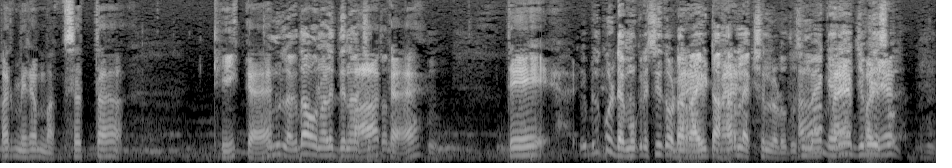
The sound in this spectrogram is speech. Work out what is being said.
ਪਰ ਮੇਰਾ ਮਕਸਦ ਤਾਂ ਠੀਕ ਹੈ। ਤੁਹਾਨੂੰ ਲੱਗਦਾ ਆਉਣ ਵਾਲੇ ਦਿਨਾਂ 'ਚ ਪਾਕ ਤੁਹਾਨੂੰ- ਹੈ। ਤੇ ਇਹ ਬਿਲਕੁਲ ਡੈਮੋਕ੍ਰੇਸੀ ਤੁਹਾਡਾ ਮੈਂ- ਰਾਈਟ ਆ ਹਰ ਮੈਂ- ਇਲੈਕਸ਼ਨ ਲੜੋ ਤੁਸੀਂ। ਹਾਂ, ਮੈਂ ਕਹਿ ਰਿਹਾ ਜਿਵੇਂ ਇਸ ਪੜ੍ਹਿਆ-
